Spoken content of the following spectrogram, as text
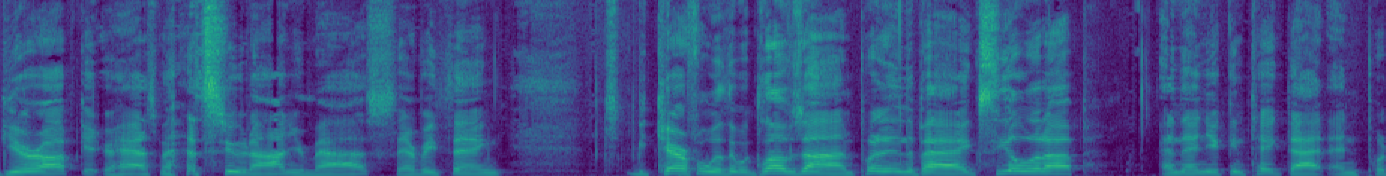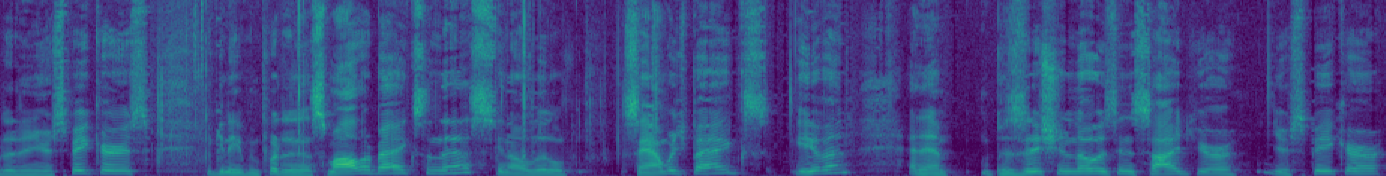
gear up, get your hazmat suit on, your masks, everything. Be careful with it with gloves on, put it in the bag, seal it up, and then you can take that and put it in your speakers. You can even put it in smaller bags than this, you know, little sandwich bags even, and then position those inside your, your speaker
